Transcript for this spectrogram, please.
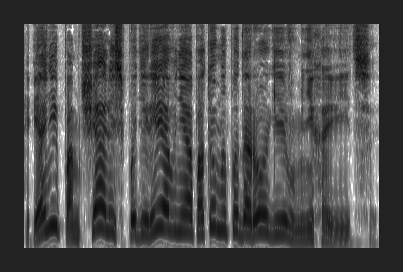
и они помчались по деревне, а потом и по дороге в Мниховицы.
